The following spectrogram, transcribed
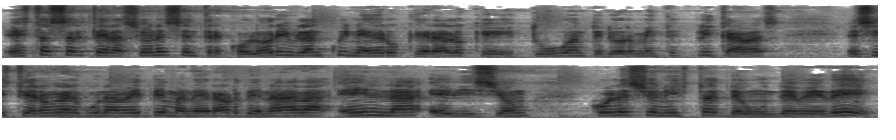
Estas alteraciones entre color y blanco y negro, que era lo que tú anteriormente explicabas, existieron alguna vez de manera ordenada en la edición coleccionista de un DVD,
